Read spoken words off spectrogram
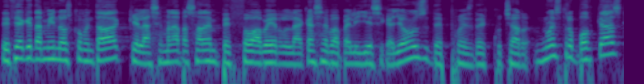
Decía que también nos comentaba que la semana pasada empezó a ver La Casa de Papel y Jessica Jones después de escuchar nuestro podcast.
